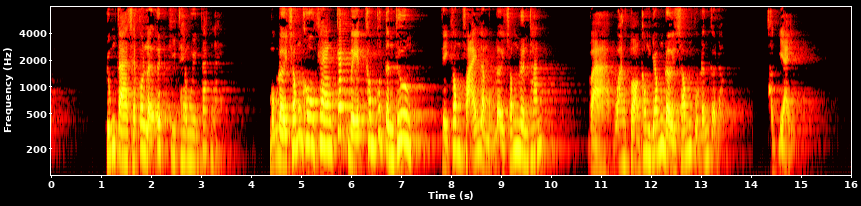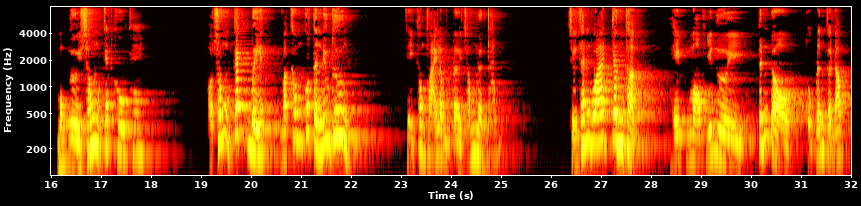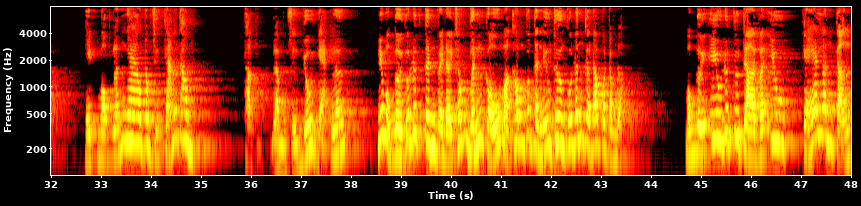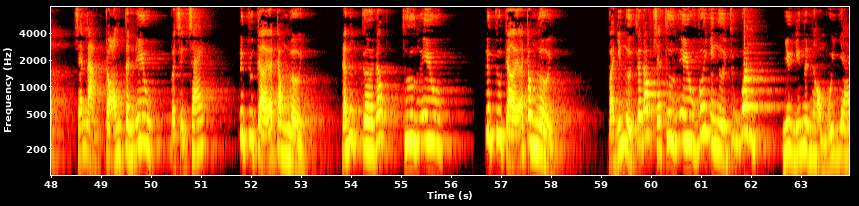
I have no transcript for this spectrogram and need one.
Chúng ta sẽ có lợi ích khi theo nguyên tắc này. Một đời sống khô khan cách biệt không có tình thương thì không phải là một đời sống nên thánh và hoàn toàn không giống đời sống của đấng cơ đốc. Thật vậy, một người sống một cách khô khan, họ sống một cách biệt và không có tình yêu thương, thì không phải là một đời sống nên thánh. Sự thánh hóa chân thật, hiệp một giữa người tín đồ thuộc đấng cơ đốc, hiệp một lẫn nhau trong sự cảm thông, thật là một sự dối gạt lớn. Nếu một người có đức tin về đời sống vĩnh cửu mà không có tình yêu thương của đấng cơ đốc ở trong lòng, một người yêu đức chúa trời và yêu kẻ lân cận sẽ làm trọn tình yêu và sự sáng. Đức chúa trời ở trong người, đấng cơ đốc thương yêu. Đức chúa trời ở trong người, và những người cơ đốc sẽ thương yêu với những người chung quanh như những linh hồn quý giá,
